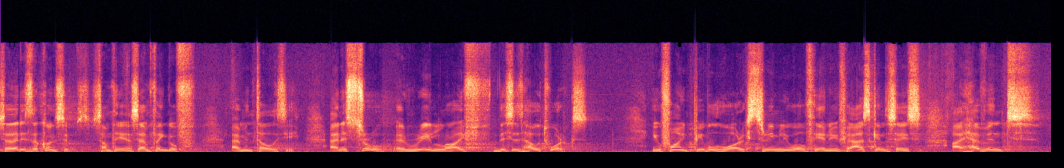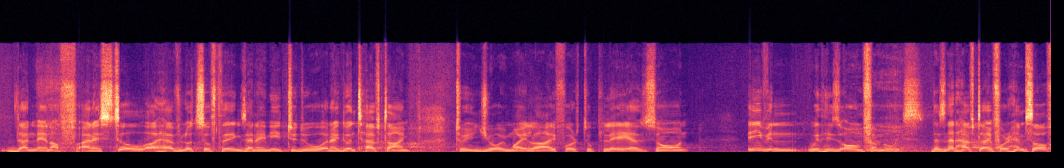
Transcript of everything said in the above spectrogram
So that is the concept, something, something of a mentality. And it's true, in real life, this is how it works. You find people who are extremely wealthy and if you ask him, he says, I haven't done enough and I still, I have lots of things and I need to do and I don't have time to enjoy my life or to play and so on. Even with his own families. Does not have time for himself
